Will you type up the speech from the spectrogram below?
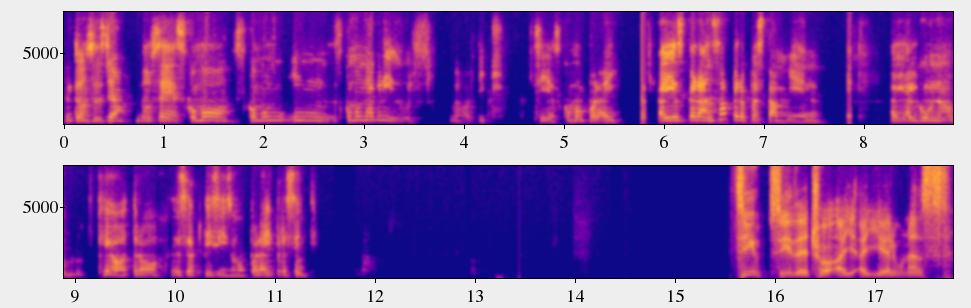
Entonces ya, no sé, es como, es como, un, es como un agridulce, mejor dicho. Sí, es como por ahí. Hay esperanza, pero pues también hay alguno que otro escepticismo por ahí presente. Sí, sí, de hecho hay, hay algunas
